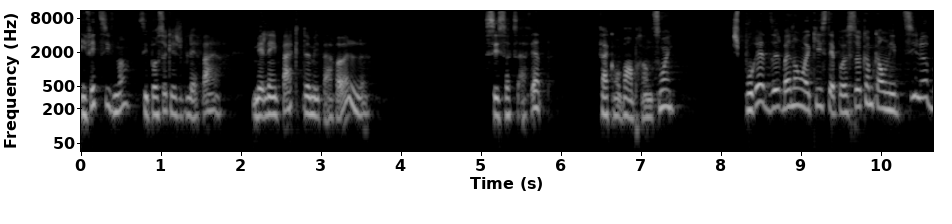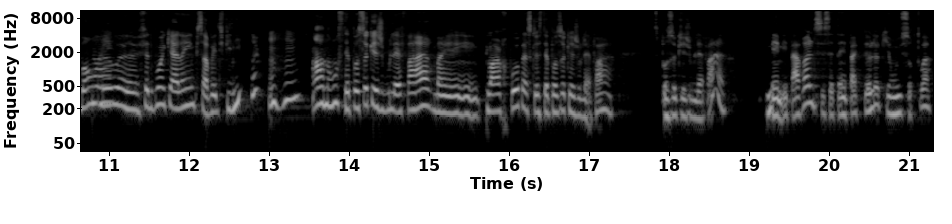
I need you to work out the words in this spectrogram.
Effectivement, c'est pas ça que je voulais faire. Mais l'impact de mes paroles, c'est ça que ça a fait. Fait qu'on va en prendre soin. Je pourrais te dire, ben non, ok, c'était pas ça. Comme quand on est petit, là, bon, Ouais. là, euh, faites-vous un câlin, puis ça va être fini. tu. Mhm. Ah non, c'était pas ça que je voulais faire, ben pleure pas parce que c'était pas ça que je voulais faire. C'est pas ça que je voulais faire. Mais mes paroles, c'est cet impact-là qu'ils ont eu sur toi.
